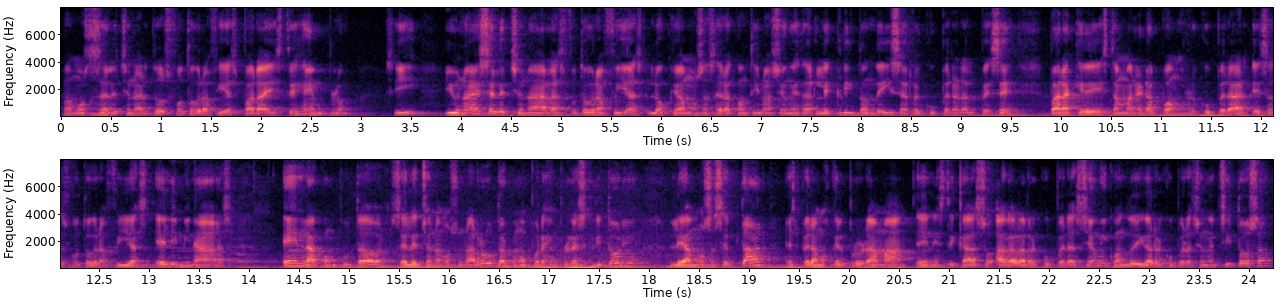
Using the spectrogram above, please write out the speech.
vamos a seleccionar dos fotografías para este ejemplo ¿sí? y una vez seleccionadas las fotografías lo que vamos a hacer a continuación es darle clic donde dice recuperar al PC para que de esta manera podamos recuperar esas fotografías eliminadas en la computadora. Seleccionamos una ruta como por ejemplo el escritorio, le damos aceptar, esperamos que el programa en este caso haga la recuperación y cuando diga recuperación exitosa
